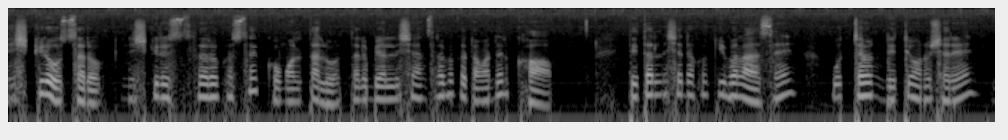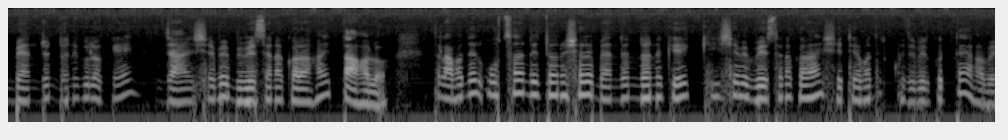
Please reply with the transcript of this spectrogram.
নিষ্ক্রিয় উচ্চারক নিষ্ক্রিয় উচ্চারক হচ্ছে কোমল তালু তাহলে বিয়াল্লিশে অ্যান্সার হবে কত আমাদের খ। তেতাল্লিশে দেখো কি বলা আছে? উচ্চারণ রীতি অনুসারে ব্যঞ্জন ধ্বনিগুলোকে যা হিসেবে বিবেচনা করা হয় তা হলো। তাহলে আমাদের উচ্চারণ রীতি অনুসারে ব্যঞ্জন ধ্বনিকে কি হিসেবে বিবেচনা করা হয় সেটি আমাদের খুঁজে বের করতে হবে।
